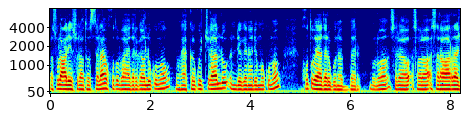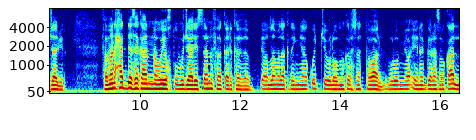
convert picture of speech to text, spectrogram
ረሱል አለ ሰላቱ ወሰላም ኹጥባ ያደርጋሉ ቁመው መካከል ቁጭ ላሉ እንደገና ደግሞ ቁመው ኹጥባ ያደርጉ ነበር ብሎ ስለዋራ ጃቢር ፈመን ሐደተ ካነሁ የኽጡቡ ጃሊሰን ፈቀድ ከዘብ የአላህ መላክተኛ ቁጭ ብለው ምክር ሰጥተዋል ብሎ የነገረ ሰው ካለ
